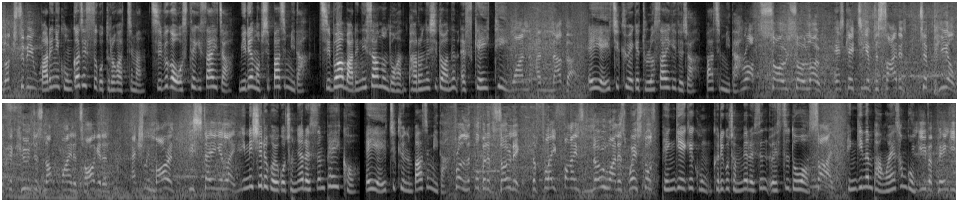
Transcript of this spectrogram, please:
looks to be 마린이 궁까지 쓰고 들어갔지만 지브가 5스택이 쌓이자 미련 없이 빠집니다. 지브와 마린이 싸우는 동안 바론을 시도하는 SKT. AHQ에게 둘러싸이게 되자 빠집니다. So, so low. SKT have decided to peel. The cocoon does not find a target, and actually, Marin, he's staying in lane. 이니쉬를 걸고 전열을 쓴 페이커. AHQ는 빠집니다. For a little bit of zoning, the Flay finds no one as Westor's 뱅기에게 궁 그리고 전멸을 쓴 웨스도어. side. 뱅기는 방어에 성공. Bengi, but Bengi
